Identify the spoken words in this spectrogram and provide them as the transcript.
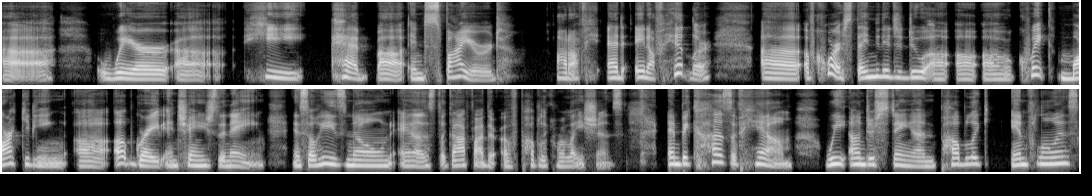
uh, where uh, he had uh, inspired Adolf, Adolf Hitler, uh, of course, they needed to do a, a, a quick marketing uh, upgrade and change the name. And so he's known as the godfather of public relations. And because of him, we understand public influence,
